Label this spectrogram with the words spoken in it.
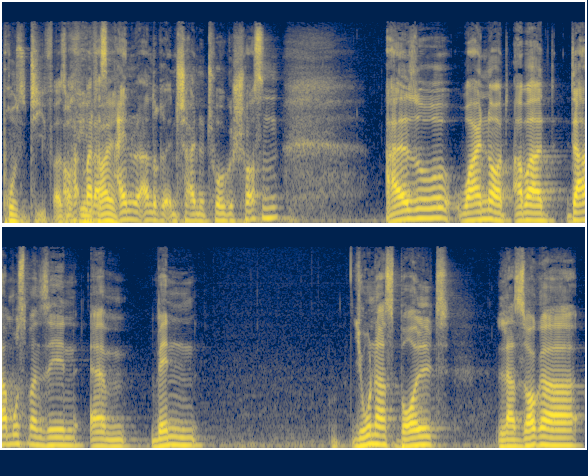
positiv. Also Auf hat mal das Fall. ein oder andere entscheidende Tor geschossen. Also, why not? Aber da muss man sehen, ähm, wenn Jonas Bold Lasogga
